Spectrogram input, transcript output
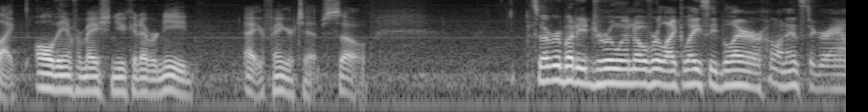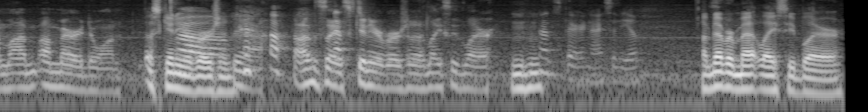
like all the information you could ever need at your fingertips. So So everybody drooling over like Lacey Blair on Instagram. I'm I'm married to one. a skinnier Oh. version. Yeah, I would say a That's- skinnier version of Lacey Blair. Mm-hmm. That's very nice of you. I've never met Lacey Blair,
